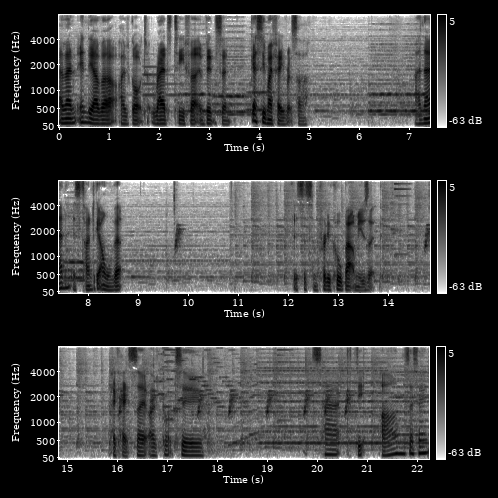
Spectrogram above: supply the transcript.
And then in the other, I've got Red, Tifa, and Vincent. Guess who my favourites are? And then it's time to get on with it. This is some pretty cool battle music. Okay, so I've got to attack the arms, I think.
